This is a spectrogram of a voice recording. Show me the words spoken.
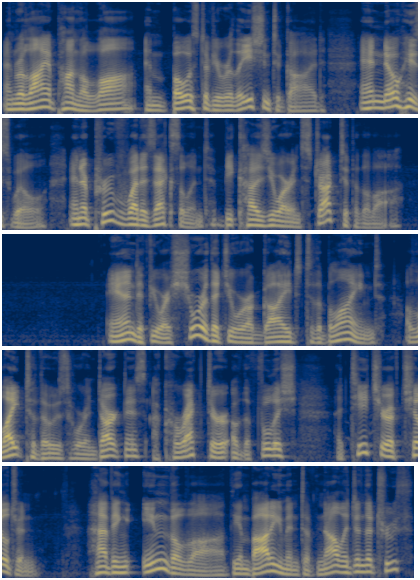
and rely upon the law, and boast of your relation to God, and know his will, and approve what is excellent, because you are instructed of the law, and if you are sure that you are a guide to the blind, a light to those who are in darkness, a corrector of the foolish, a teacher of children, having in the law the embodiment of knowledge and the truth,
